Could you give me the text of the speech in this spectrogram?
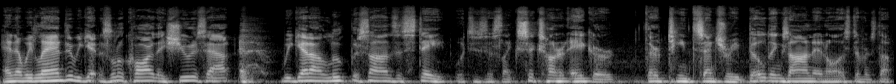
And then we landed. We get in this little car. They shoot us out. We get on Luc Besson's estate, which is this like 600 acre, 13th century buildings on it and all this different stuff.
